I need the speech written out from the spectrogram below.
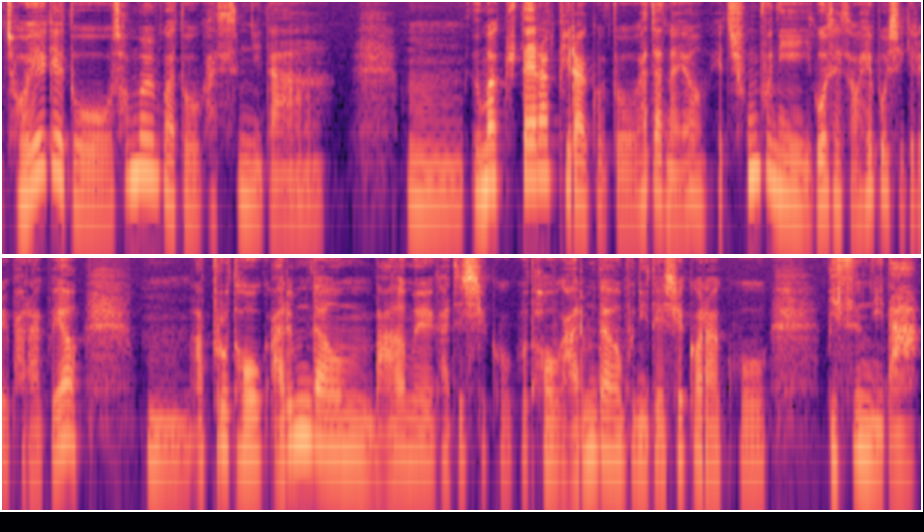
저에게도 선물과도 같습니다. 음, 음악 테라피라고도 하잖아요. 예, 충분히 이곳에서 해보시기를 바라고요. 음, 앞으로 더욱 아름다운 마음을 가지실 거고 더욱 아름다운 분이 되실 거라고 믿습니다.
